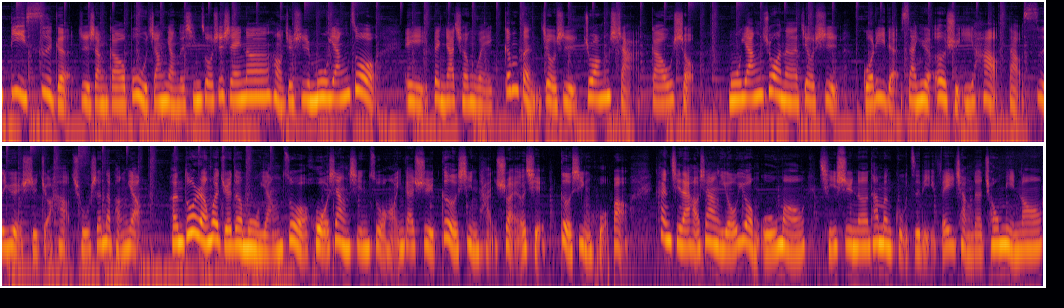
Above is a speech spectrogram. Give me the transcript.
第四个智商高不张扬的星座是谁呢？好，就是母羊座，诶，被人家称为根本就是装傻高手。母羊座呢，就是国历的三月二十一号到四月十九号出生的朋友。很多人会觉得母羊座火象星座哈，应该是个性坦率，而且个性火爆，看起来好像有勇无谋。其实呢，他们骨子里非常的聪明哦。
